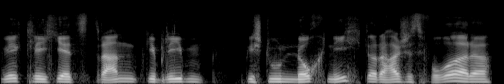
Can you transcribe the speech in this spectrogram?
Wirklich jetzt dran geblieben bist du noch nicht oder hast es vor? Oder?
